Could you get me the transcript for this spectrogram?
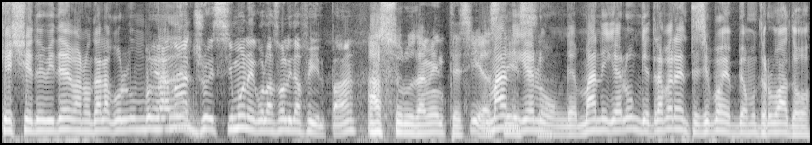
che ci dividevano dalla Kumbulla Era. Maggio e Simone con la solita felpa, eh? Assolutamente sì. La Maniche stessa. lunghe, maniche lunghe, tra parentesi, poi abbiamo trovato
